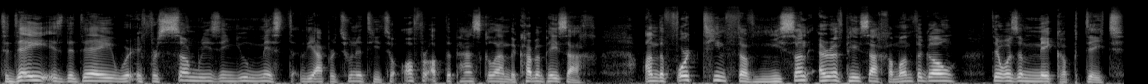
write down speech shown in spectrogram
Today is the day where, if for some reason you missed the opportunity to offer up the Paschal Lamb, the Korban Pesach, on the 14th of Nisan, Erev Pesach, a month ago, there was a makeup date.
